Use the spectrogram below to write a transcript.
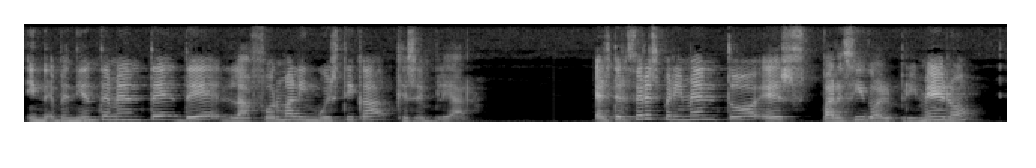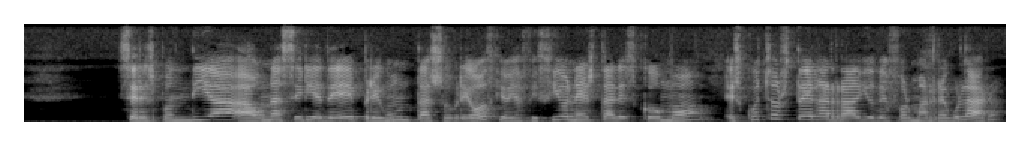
independientemente de la forma lingüística que se empleara. El tercer experimento es parecido al primero, se respondía a una serie de preguntas sobre ocio y aficiones, tales como ¿escucha usted la radio de forma regular?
